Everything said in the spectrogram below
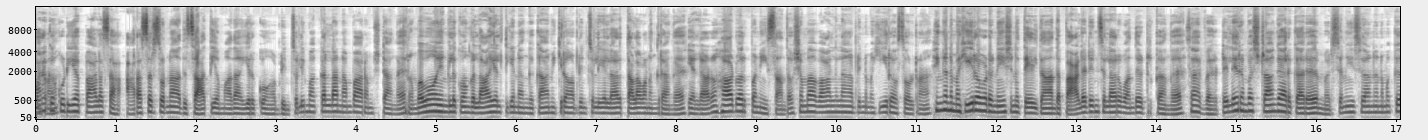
பறக்கக்கூடிய பேலஸா அரசர் சொன்னா அது சாத்தியமா தான் இருக்கும் அப்படின்னு சொல்லி மக்கள்லாம் நம்ப ஆரம்பிச்சிட்டாங்க. ரொம்பவும் எங்களுக்கு உங்க லாயல்ட்டியை நாங்க காமிக்கிறோம் அப்படின்னு சொல்லி எல்லாரும் தலை வணங்குறாங்க எல்லாரும் ஹார்ட் ஒர்க் பண்ணி சந்தோஷமா வாழலாம் அப்படின்னு நம்ம ஹீரோ சொல்றான் இங்க நம்ம ஹீரோவோட நேஷனை தேடி தான் அந்த பாலடின்ஸ் எல்லாரும் வந்துட்டு இருக்காங்க சார் வெர்டிலே ரொம்ப ஸ்ட்ராங்கா இருக்காரு. மெர்சனரிஸான நமக்கு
